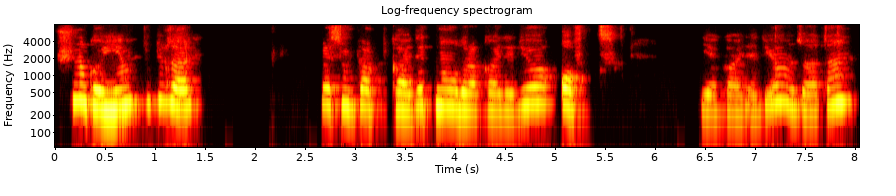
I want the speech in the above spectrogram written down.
şunu koyayım. Güzel. Resim farklı kaydet. Ne olarak kaydediyor? Oft diye kaydediyor zaten.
